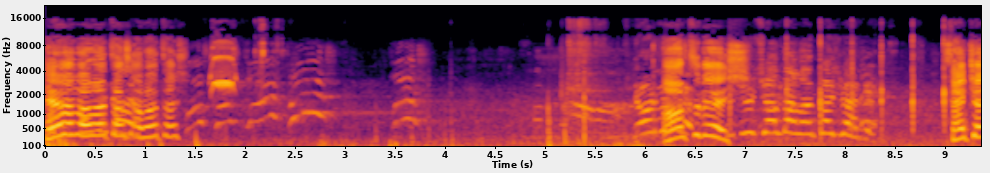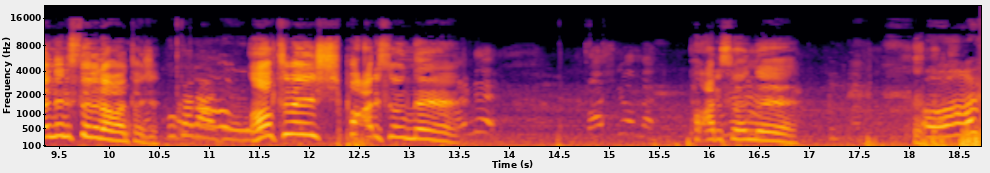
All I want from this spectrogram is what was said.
Devam avantaj avantaj. Gördün mü? 6-5. 3 aldı avantaj verdi. Sen kendin istedin avantajı. Bu kadar diyorum. 6-5 Paris önde. Anne. Başlıyorum ben. Paris önde. Of.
